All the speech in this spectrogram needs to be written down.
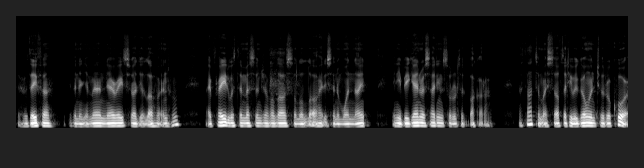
So Hudayfa al-Yaman narrates radiallahu anhu I prayed with the Messenger of Allah sallallahu alayhi wasallam one night and he began reciting Surah Al-Baqarah I thought to myself that he would go into ruku',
